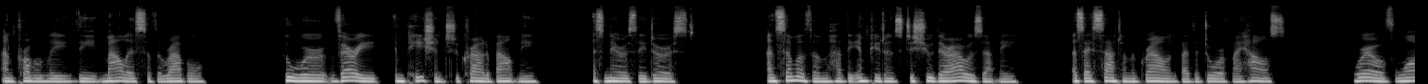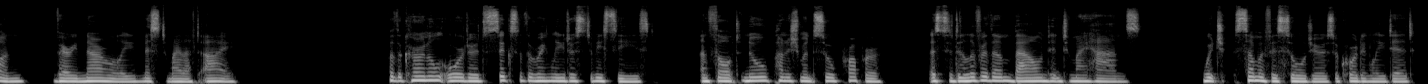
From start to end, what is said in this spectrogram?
and probably the malice of the rabble, who were very impatient to crowd about me as near as they durst, and some of them had the impudence to shoot their arrows at me as I sat on the ground by the door of my house, whereof one very narrowly missed my left eye. But the colonel ordered six of the ringleaders to be seized, and thought no punishment so proper as to deliver them bound into my hands, which some of his soldiers accordingly did,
